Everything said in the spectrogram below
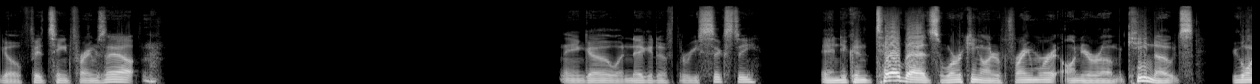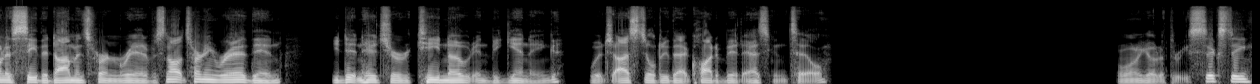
Go 15 frames out. and go a negative 360. And you can tell that it's working on your frame rate on your um, keynotes. You're going to see the diamonds turn red. If it's not turning red, then you didn't hit your keynote in the beginning, which I still do that quite a bit, as you can tell. We want to go to 360.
